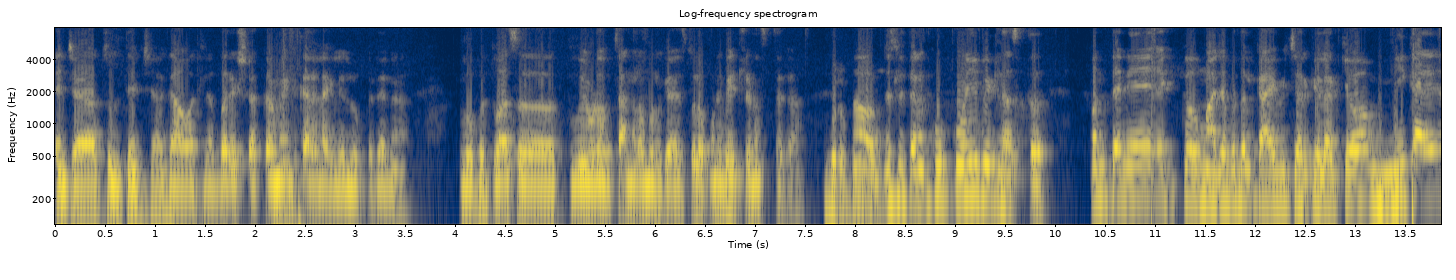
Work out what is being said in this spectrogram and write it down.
त्यांच्या चुलत्यांच्या गावातल्या बऱ्याचशा कमेंट करायला लागले लोक त्यांना. बाबा तू असं तू एवढा चांगला मुलगा आहेस तुला कोणी भेटलं नसतं का? बरोबर. हा ऑब्विसली त्यांना खूप कोणी भेटलं असतं. पण त्याने एक माझ्याबद्दल काय विचार केला किंवा मी काय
